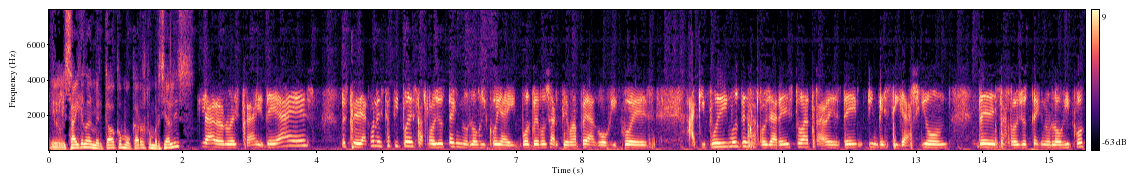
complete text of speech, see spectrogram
eh, salgan al mercado como carros comerciales? Claro, nuestra idea es nuestra idea con este tipo de desarrollo tecnológico, y ahí volvemos al tema pedagógico, es aquí pudimos desarrollar esto a través de investigación, de desarrollo tecnológico.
